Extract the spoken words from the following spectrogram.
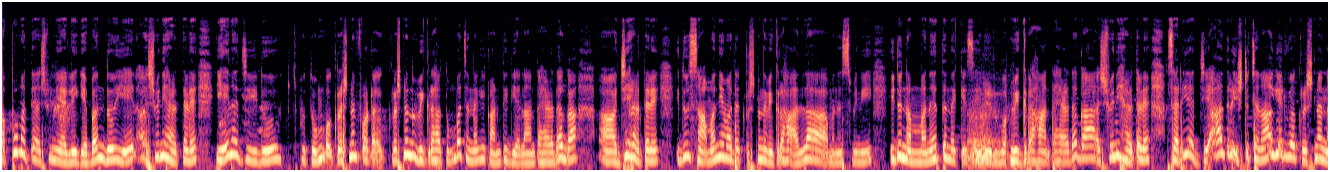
ಅಪ್ಪು ಮತ್ತು ಅಶ್ವಿನಿ ಅಲ್ಲಿಗೆ ಬಂದು ಏನು ಅಶ್ವಿನಿ ಹೇಳ್ತಾಳೆ, ಏನಜ್ಜಿ ಇದು? ತುಂಬ ಕೃಷ್ಣನ ಫೋಟೋ, ಕೃಷ್ಣನ ವಿಗ್ರಹ ತುಂಬ ಚೆನ್ನಾಗಿ ಕಾಣ್ತಿದೆಯಲ್ಲ? ಅಂತ ಹೇಳಿದಾಗ ಅಜ್ಜಿ ಹೇಳ್ತಾರೆ, ಇದು ಸಾಮಾನ್ಯವಾದ ಕೃಷ್ಣನ ವಿಗ್ರಹ ಅಲ್ಲ ಮನಸ್ವಿನಿ. ಇದು ನಮ್ಮ ಮನೆತನಕ್ಕೆ ಸೇರಿರುವ ವಿಗ್ರಹ. ಅಂತ ಹೇಳಿದಾಗ ಅಶ್ವಿನಿ ಹೇಳ್ತಾಳೆ, ಸರಿ ಅಜ್ಜಿ, ಆದರೆ ಇಷ್ಟು ಚೆನ್ನಾಗಿರುವ ಕೃಷ್ಣನ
